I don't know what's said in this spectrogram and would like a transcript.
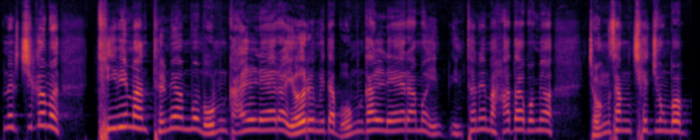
근데 지금은 TV만 틀면 뭐 몸 관리해라 여름이다 몸 관리해라 뭐 인, 인터넷만 하다 보면 정상 체중 뭐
